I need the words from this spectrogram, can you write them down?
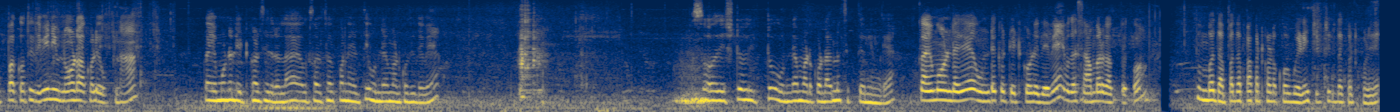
ಉಪ್ಪು ಹಾಕೋತಿದ್ದೀವಿ ನೀವು ನೋಡಿ ಹಾಕೊಳ್ಳಿ ಉಪ್ಪನ್ನ. ಕೈ ಮುಂಡಲ್ಲಿ ಇಟ್ಟು ಕಳಿಸಿದ್ರಲ್ಲ ಇವಾಗ ಸ್ವಲ್ಪ ಸ್ವಲ್ಪನೇ ಎತ್ತಿ ಉಂಡೆ ಮಾಡ್ಕೊತಿದ್ದೀವಿ. ಸೊ ಇಷ್ಟು ಇಟ್ಟು ಉಂಡೆ ಮಾಡ್ಕೊಂಡಾದ್ಮೇಲೆ ಸಿಗ್ತೀವಿ ನಿಮಗೆ. ಕೈ ಮುಂಡೆಗೆ ಉಂಡೆ ಕಟ್ಟಿ ಇಟ್ಕೊಂಡಿದ್ದೀವಿ ಇವಾಗ ಸಾಂಬಾರ್ಗೆ ಹಾಕ್ಬೇಕು. ತುಂಬ ದಪ್ಪ ದಪ್ಪ ಕಟ್ಕೊಳಕ್ಕೆ ಹೋಗಬೇಡಿ ಚಿಕ್ಕ ಚಿಕ್ಕದಾಗ ಕಟ್ಕೊಳ್ಳಿ.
